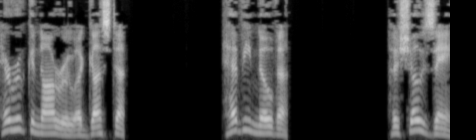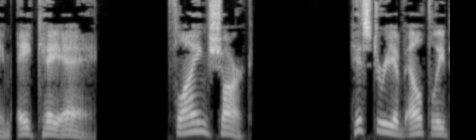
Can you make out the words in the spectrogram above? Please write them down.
Harukanaru Augusta Heavy Nova Hasho Zame aka Flying Shark History of Elthlead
